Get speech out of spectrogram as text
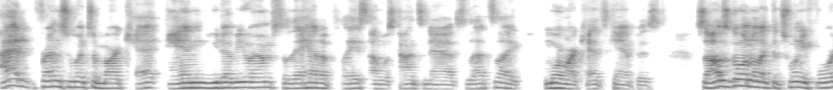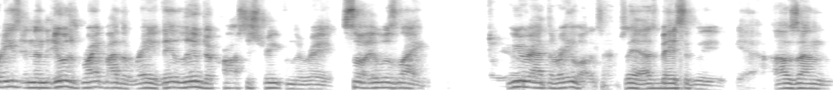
I had friends who went to Marquette and UWM, so they had a place on Wisconsin Ave. So that's like more Marquette's campus. So I was going to like the 2040s, and then it was right by the rave. They lived across the street from the rave, so it was like we were at the rave all the time. So yeah, that's basically yeah. I was on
